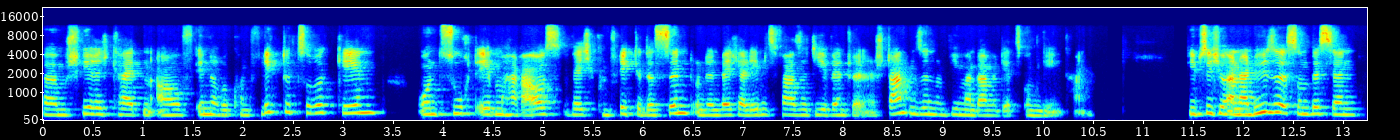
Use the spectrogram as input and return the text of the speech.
ähm, Schwierigkeiten auf innere Konflikte zurückgehen und sucht eben heraus, welche Konflikte das sind und in welcher Lebensphase die eventuell entstanden sind und wie man damit jetzt umgehen kann. Die Psychoanalyse ist so ein bisschen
